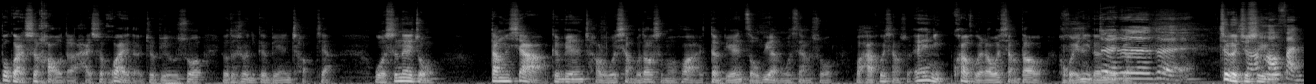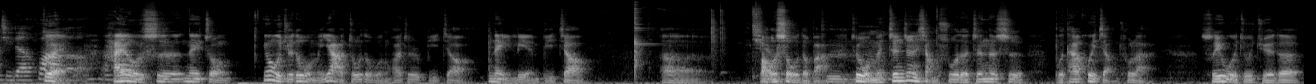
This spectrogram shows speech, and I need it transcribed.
不管是好的还是坏的，就比如说有的时候你跟别人吵架，我是那种。当下跟别人吵了，我想不到什么话，等别人走远了，我想说，我还会想说，哎，你快回来，我想到回你的那个，对对对，这个就是好反击的话对还有是那种，因为我觉得我们亚洲的文化就是比较内敛，比较呃保守的吧，就我们真正想说的真的是不太会讲出来，所以我就觉得，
